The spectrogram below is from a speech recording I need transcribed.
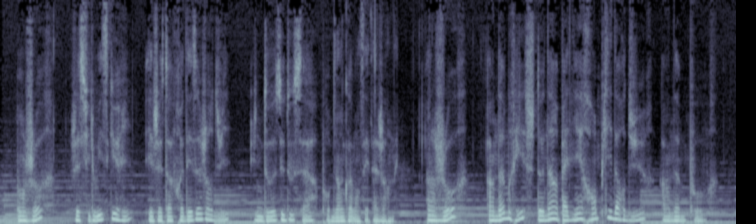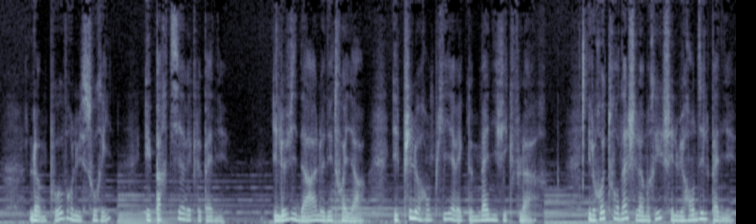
Bonjour, je suis Louise Gury et je t'offre dès aujourd'hui une dose de douceur pour bien commencer ta journée. Un jour, un homme riche donna un panier rempli d'ordures à un homme pauvre. L'homme pauvre lui sourit et partit avec le panier. Il le vida, le nettoya et puis le remplit avec de magnifiques fleurs. Il retourna chez l'homme riche et lui rendit le panier.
